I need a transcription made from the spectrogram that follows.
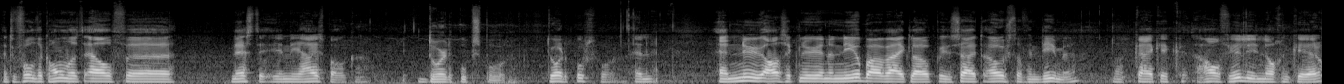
En toen vond ik 111 uh, nesten in die hijsbalken. Door de poepsporen? Door de poepsporen. En, en nu, als ik nu in een nieuwbouwwijk loop in Zuidoost of in Diemen... dan kijk ik half juli nog een keer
